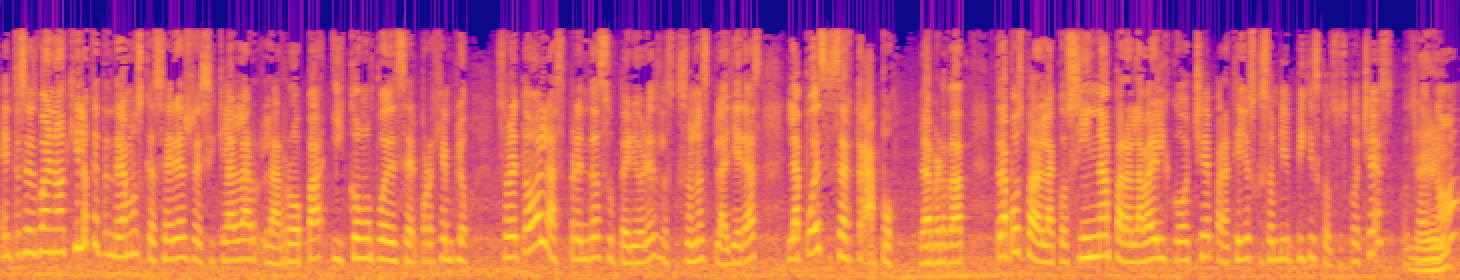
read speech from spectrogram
Entonces, bueno, aquí lo que tendríamos que hacer es reciclar la, la ropa y cómo puede ser. Por ejemplo, sobre todo las prendas superiores, las que son las playeras, la puedes hacer trapo, la verdad. Trapos para la cocina, para lavar el coche, para aquellos que son bien piquis con sus coches. O sea. ¿no?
